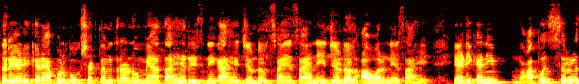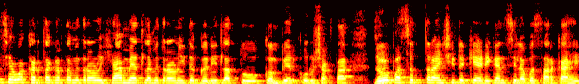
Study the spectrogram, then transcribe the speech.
तर या ठिकाणी आपण बघू शकता मित्रांनो मॅथ आहे रिजनिंग आहे जनरल सायन्स आहे आणि जनरल अवेअरनेस आहे. या ठिकाणी आपण सरळ सेवा करता करता मित्रांनो ह्या मॅथला मित्रांनो इथं गणितला तो कंपेअर करू शकता. जवळपास सत्तर ऐंशी टक्के या ठिकाणी सिलेबस सारखा आहे.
